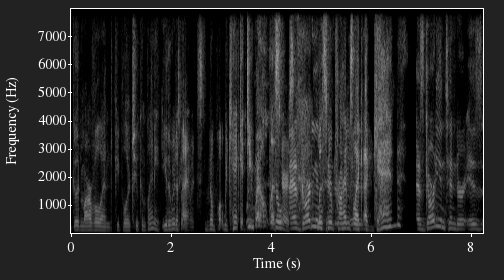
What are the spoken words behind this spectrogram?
good Marvel and people are too complaining. Either way doesn't matter. It's no point. We can't get derailed, listeners. as Guardian Listener Prime's like, again? Asgardian Tinder is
